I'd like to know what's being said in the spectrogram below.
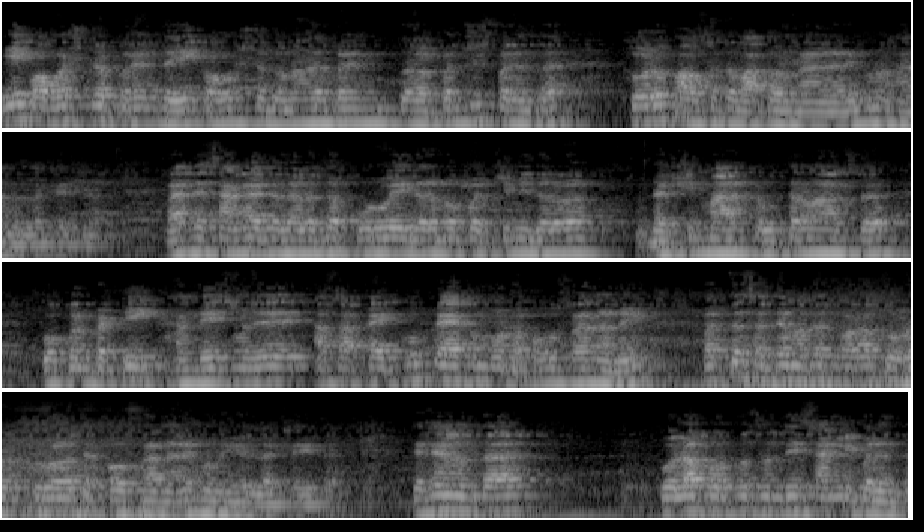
एक ऑगस्ट पर्यंत एक ऑगस्ट दोन हजार पर्यंत पंचवीसपर्यंत थोडं पावसाचं वातावरण राहणार आहे म्हणून हा अंदाज लक्षात राज्यात सांगायचं झालं तर पूर्व विदर्भ पश्चिम विदर्भ दक्षिण महाराष्ट्र उत्तर महाराष्ट्र कोकणपट्टी खानदेश म्हणजे असा काही खूप काही असा मोठा पाऊस राहणार नाही. फक्त सध्या मात्र थोडा थोडं सुरुवात पाऊस राहणार आहे म्हणून येईल लक्षात येतं त्याच्यानंतर कोल्हापूरपासून ते सांगलीपर्यंत.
